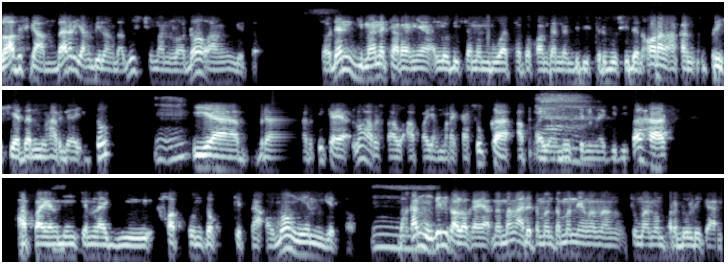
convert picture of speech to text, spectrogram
lo habis gambar yang bilang bagus cuman lo doang gitu so dan gimana caranya lo bisa membuat satu konten dan didistribusi dan orang akan appreciate dan menghargai itu Mm-mm. Iya, berarti kayak lo harus tahu apa yang mereka suka, apa yang Ya. mungkin lagi dibahas, apa yang mungkin lagi hot untuk kita omongin gitu. Mm. Bahkan mungkin kalau kayak memang ada teman-teman yang memang cuma memperdulikan,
